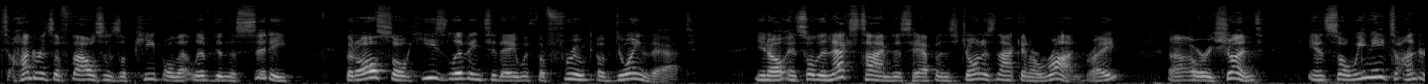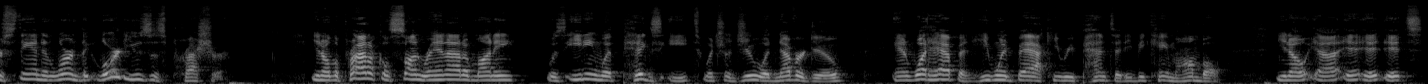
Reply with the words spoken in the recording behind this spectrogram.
to hundreds of thousands of people that lived in the city, but also he's living today with the fruit of doing that. You know, and so the next time this happens, Jonah's not going to run, right? Uh, or he shouldn't. And so we need to understand and learn that Lord uses pressure. You know, the prodigal son ran out of money, was eating what pigs eat, which a Jew would never do. And what happened? He went back. He repented. He became humble. You know, uh, it, it, it's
